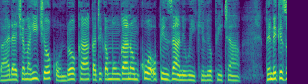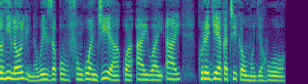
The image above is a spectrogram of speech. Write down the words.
baada ya chama hicho kuondoka katika muungano mkuu wa upinzani wiki iliyopita. Pendekezo hilo linaweza kufungua njia kwa IYI kurejea katika umoja huo.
